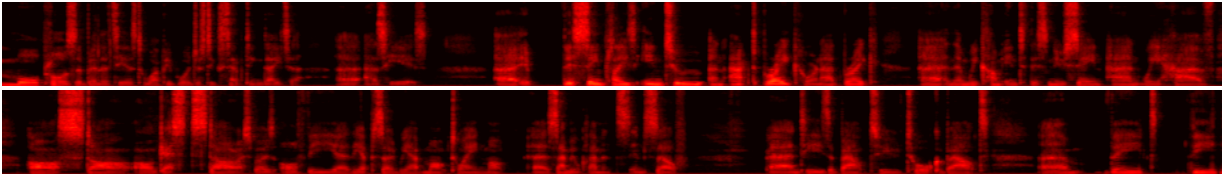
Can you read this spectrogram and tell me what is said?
more plausibility as to why people are just accepting data uh, as he is. Uh, it, this scene plays into an act break or an ad break, uh, and then we come into this new scene, and we have our star, our guest star, I suppose, of the uh, the episode. We have Mark Twain, Mark uh, Samuel Clemens himself, and he's about to talk about um, the the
